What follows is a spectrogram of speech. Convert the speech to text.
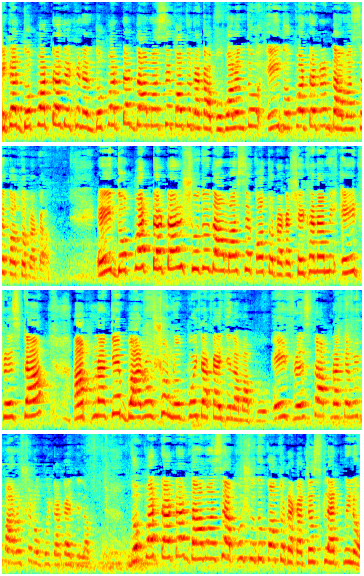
এটার দোপাট্টা দেখে নেন। দোপাট্টার দাম আছে কত টাকা আপু? বলেন তো, এই দোপাট্টাটার দাম আছে কত টাকা? এই দোপাট্টাটার শুধু দাম আছে কত টাকা? সেখানে আমি এই ড্রেসটা আপনাকে বারোশো নব্বই টাকায় দিলাম, আপু। এই ড্রেসটা আপনাকে আমি বারোশো নব্বই টাকায় দিলাম। দোপাট্টাটার দাম আছে, আপু, শুধু কত টাকা? জাস্ট লেট নো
